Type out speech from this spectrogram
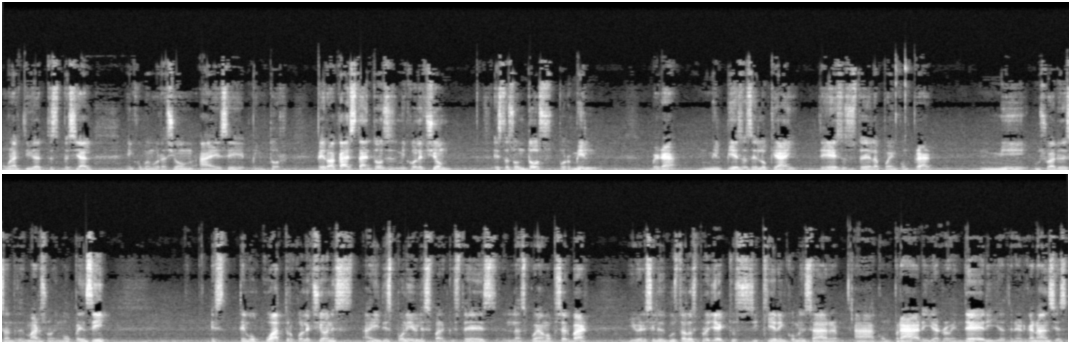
una actividad especial en conmemoración a ese pintor. Pero acá está entonces mi colección, estas son dos por mil, ¿verdad? Mil piezas es lo que hay, de esas ustedes la pueden comprar mi usuario es Andrés Marzo en OpenSea. tengo cuatro colecciones ahí disponibles para que ustedes las puedan observar y ver si les gustan los proyectos, si quieren comenzar a comprar y a revender y a tener ganancias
